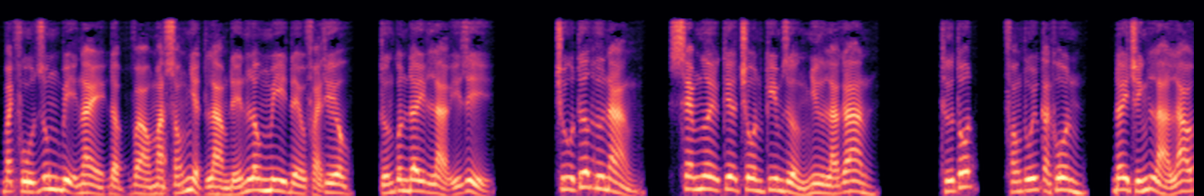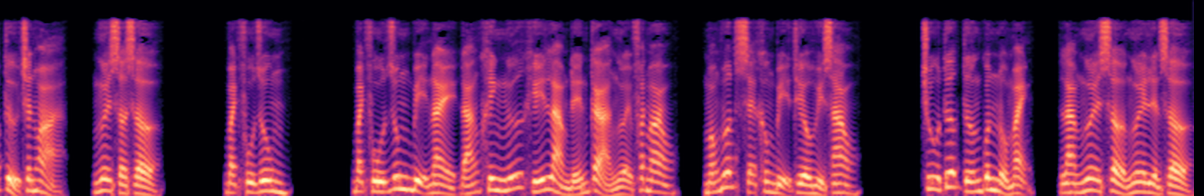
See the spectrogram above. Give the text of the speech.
Bạch Phù Dung bị này đập vào mặt sóng nhiệt làm đến lông mi đều phải thiêu, tướng quân đây là ý gì? Chu tước hư nàng, xem ngươi kia trôn kim dường như lá gan. Thứ tốt, phóng túi càng khôn, đây chính là lao tử chân hỏa, ngươi sờ sờ. Bạch Phù Dung. Bạch Phù Dung bị này đáng khinh ngữ khí làm đến cả người phát mau, móng nuốt sẽ không bị thiêu hủy sao. Chu tước tướng quân nổ mạnh, làm ngươi sở ngươi liền sở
